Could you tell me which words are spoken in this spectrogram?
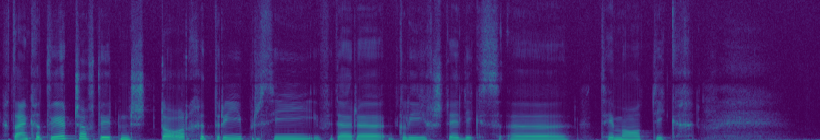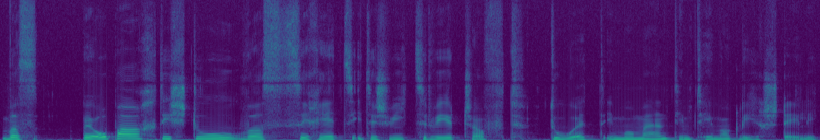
Ich denke, die Wirtschaft wird ein starker Treiber sein für diese Gleichstellungsthematik. Was beobachtest du, was sich jetzt in der Schweizer Wirtschaft tut im Moment im Thema Gleichstellung?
